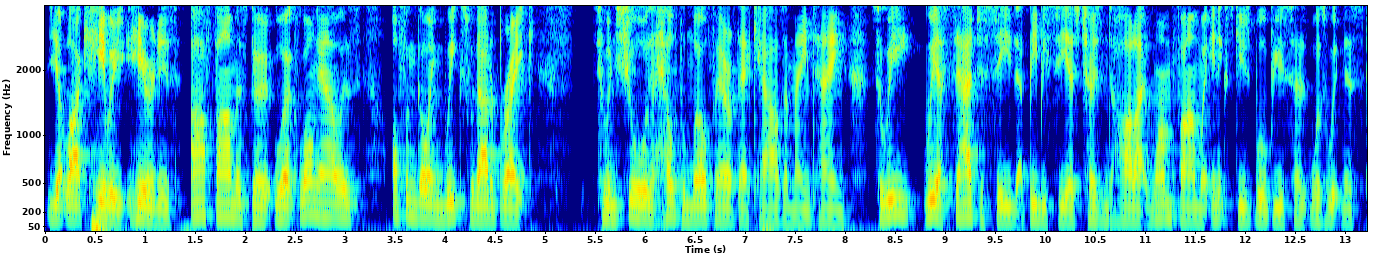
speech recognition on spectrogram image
Yeah, like here we, here it is. Our farmers go work long hours, often going weeks without a break to ensure the health and welfare of their cows are maintained. So we, we are sad to see that BBC has chosen to highlight one farm where inexcusable abuse has, was witnessed,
